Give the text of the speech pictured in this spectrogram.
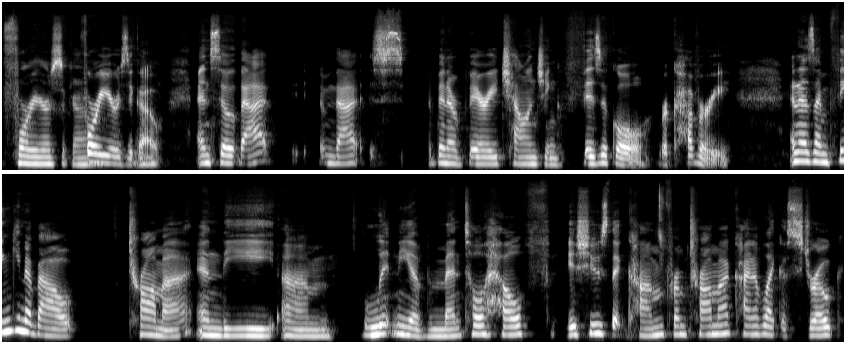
Four years ago. Four years ago. And so that that has been a very challenging physical recovery. And as I'm thinking about trauma and the um, litany of mental health issues that come from trauma, kind of like a stroke,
